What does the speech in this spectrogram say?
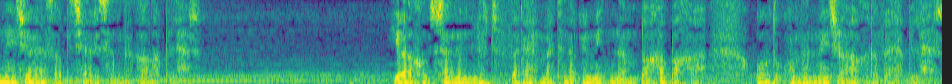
necə əzab içərisində qala bilər? Yaxud sənin lütf və rəhmətinə ümidlə baxa-baxa od ona necə ağrı verə bilər?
